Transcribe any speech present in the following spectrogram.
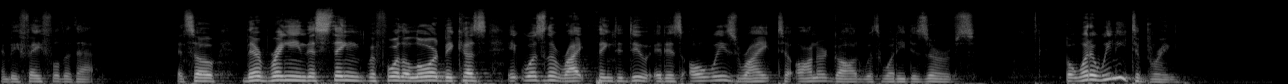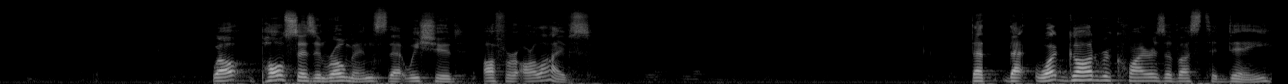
and be faithful to that. And so they're bringing this thing before the Lord because it was the right thing to do. It is always right to honor God with what He deserves. But what do we need to bring? Well, Paul says in Romans that we should offer our lives. That, that what God requires of us today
